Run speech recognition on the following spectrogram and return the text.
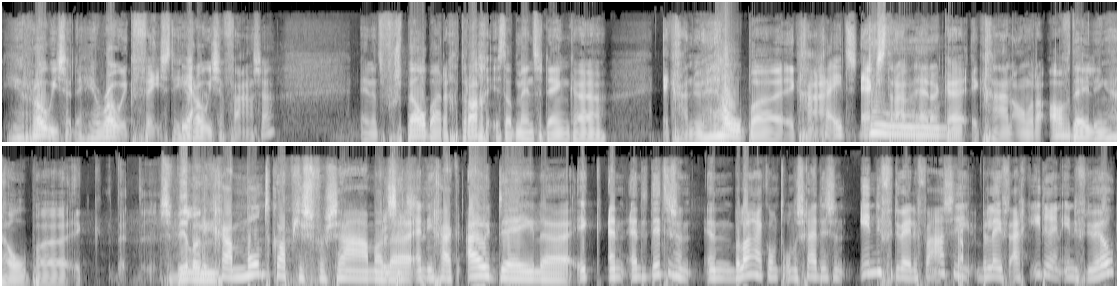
heroïsche, de heroic phase, de Ja. heroïsche fase. En het voorspelbare gedrag is dat mensen denken... Ik ga nu helpen, ik ga, Ik ga iets extra doen. werken, ik ga een andere afdeling helpen. Ik, ze willen... Ik ga mondkapjes verzamelen Precies. en die ga ik uitdelen. Ik, en, en dit is een, een belangrijk om te onderscheiden. Dit is een individuele fase. Die beleeft eigenlijk iedereen individueel.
